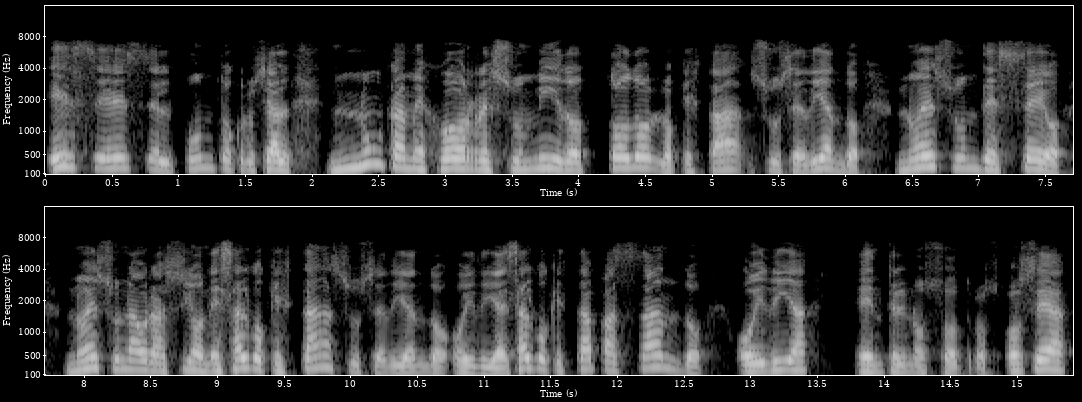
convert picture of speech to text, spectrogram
Ese es el punto crucial. Nunca mejor resumido todo lo que está sucediendo. No es un deseo, no es una oración, es algo que está sucediendo hoy día, es algo que está pasando hoy día entre nosotros. O sea,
